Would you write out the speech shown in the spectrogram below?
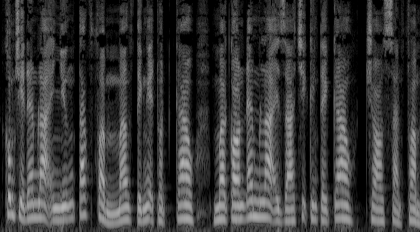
không chỉ đem lại những tác phẩm mang tính nghệ thuật cao mà còn đem lại giá trị kinh tế cao cho sản phẩm.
